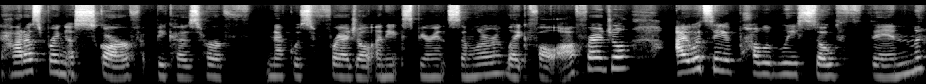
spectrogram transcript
had us bring a scarf because her neck was fragile. Any experience similar, like fall off fragile? I would say probably so thin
